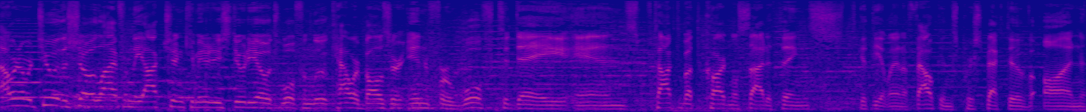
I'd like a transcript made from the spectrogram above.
Hour number two of the show, live from the Auction Community Studio. It's Wolf and Luke. Howard Balzer in for Wolf today, and we've talked about the Cardinal side of things. Let's get the Atlanta Falcons perspective on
